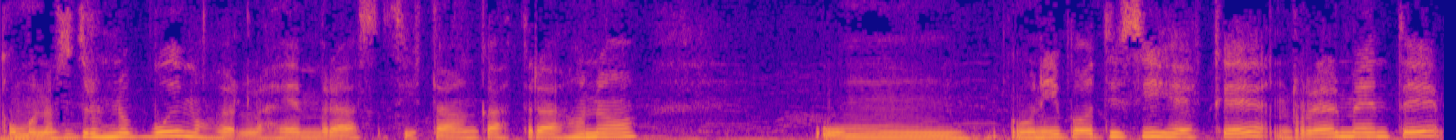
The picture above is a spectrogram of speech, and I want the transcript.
como nosotros no pudimos ver las hembras si estaban castradas o no, un- una hipótesis es que realmente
